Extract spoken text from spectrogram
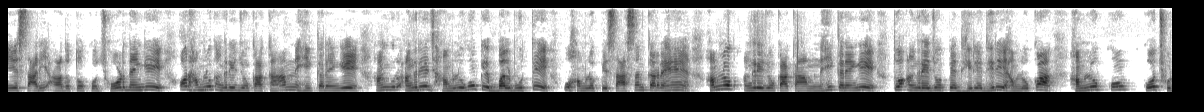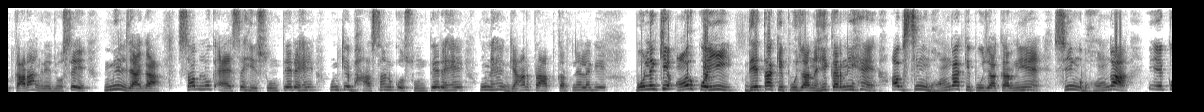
ये सारी आदतों को छोड़ देंगे और हम लोग अंग्रेज़ों का काम नहीं करेंगे। अंग्रेज़ हम लोगों के बलबूते, वो हम लोग पे शासन कर रहे हैं। हम लोग अंग्रेज़ों का काम नहीं करेंगे तो अंग्रेज़ों पे धीरे धीरे हम लोग का, हम लोग को को छुटकारा अंग्रेज़ों से मिल जाएगा। सब लोग ऐसे ही सुनते रहे, उनके भाषण को सुनते रहे, उन्हें ज्ञान प्राप्त करने लगे। बोले कि और कोई देवता की पूजा नहीं करनी है, अब सिंह भोंगा की पूजा करनी है। सिंह भोंगा एक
